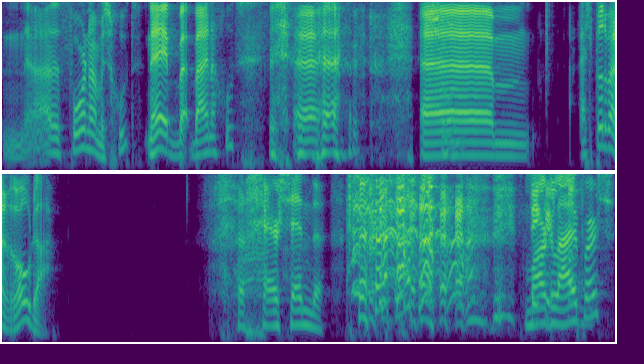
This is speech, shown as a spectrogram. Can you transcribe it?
nou, de voornaam is goed. Nee, bijna goed. Eh, ehm, hij speelde bij Roda. Gersende. Mark Luipers?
